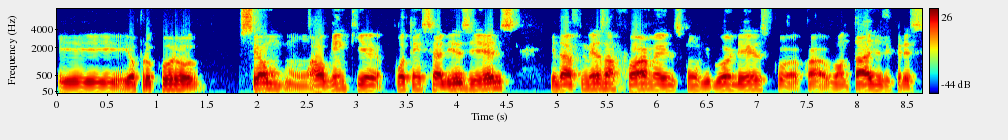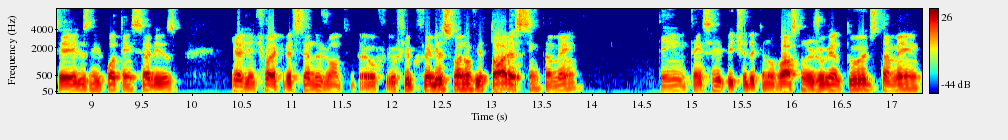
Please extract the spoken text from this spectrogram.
E eu procuro ser um, alguém que potencialize eles e da mesma forma eles com o vigor deles, com a, com a vontade de crescer, eles me potencializam. E a gente vai crescendo junto. Então eu, eu fico feliz, foi no Vitória assim também, tem, tem se repetido aqui no Vasco, no Juventude também,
